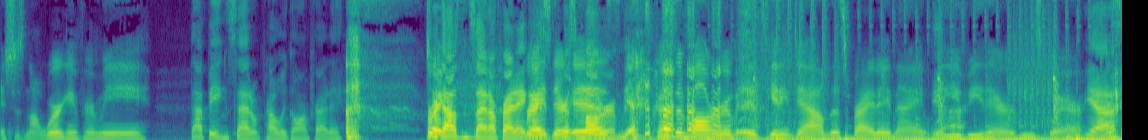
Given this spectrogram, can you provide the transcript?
It's just not working for me. that being said, we'll probably go on Friday. Right. 2000s night on Friday, right guys. there Crescent is. Ballroom. Yeah, Crescent Ballroom is getting down this Friday night. Will Yeah. you be there or be square? Yeah. it's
